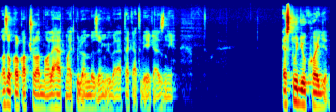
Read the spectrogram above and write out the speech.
azokkal kapcsolatban lehet majd különböző műveleteket végezni. Ezt tudjuk, hogy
